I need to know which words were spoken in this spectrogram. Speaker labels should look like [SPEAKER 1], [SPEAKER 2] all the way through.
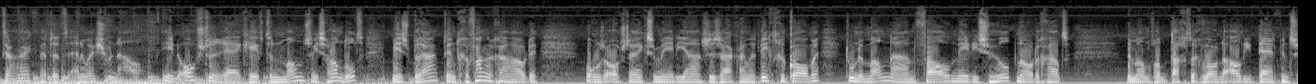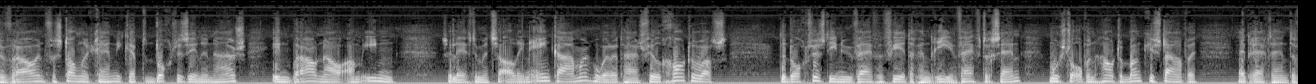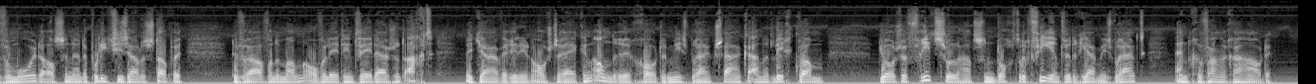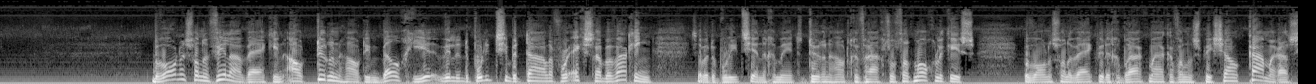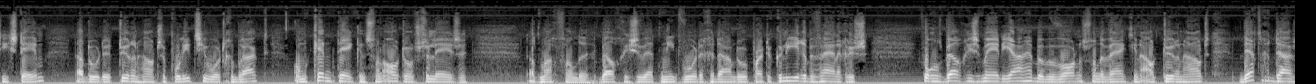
[SPEAKER 1] Dik Hark met het NOS Journaal. In Oostenrijk heeft een man mishandeld, misbruikt en gevangen gehouden. Volgens Oostenrijkse media is de zaak aan het licht gekomen toen de man na een val medische hulp nodig had. De man van 80 woonde al die tijd met zijn vrouw en verstandelijk gehandicapte dochters in een huis in Braunau am Inn. Ze leefden met z'n allen in één kamer, hoewel het huis veel groter was. De dochters, die nu 45 en 53 zijn, moesten op een houten bankje slapen. Hij dreigde hen te vermoorden als ze naar de politie zouden stappen. De vrouw van de man overleed in 2008, het jaar waarin in Oostenrijk een andere grote misbruikzaak aan het licht kwam. Jozef Fritzl had zijn dochter 24 jaar misbruikt en gevangen gehouden. Bewoners van een villa-wijk in Oud-Turnhout in België willen de politie betalen voor extra bewaking. Ze hebben de politie en de gemeente Turnhout gevraagd of dat mogelijk is. Bewoners van de wijk willen gebruik maken van een speciaal camerasysteem dat door de Turnhoutse politie wordt gebruikt om kentekens van auto's te lezen. Dat mag van de Belgische wet niet worden gedaan door particuliere beveiligers. Volgens Belgische media hebben bewoners van de wijk in Oud-Turnhout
